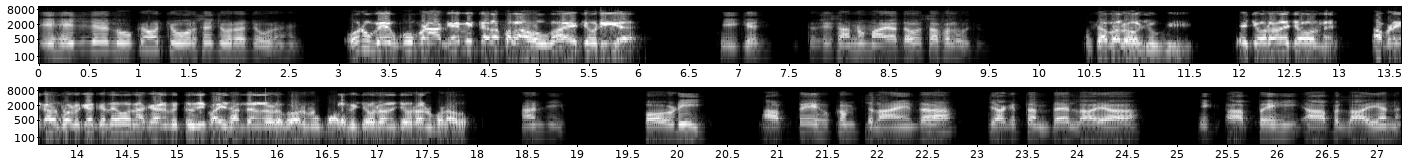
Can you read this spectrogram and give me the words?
ਇਹ ਜਿਹੇ ਜਿਹੜੇ ਲੋਕ ਆ ਉਹ ਚੋਰ ਸੇ ਚੋਰਾ ਚੋਰ ਹੈ ਉਹਨੂੰ ਬੇਵਕੂਫ ਬਣਾ ਕੇ ਵੀ ਤੇਰਾ ਭਲਾ ਹੋਊਗਾ ਇਹ ਚੋਰੀ ਹੈ। ਠੀਕ ਹੈ ਜੀ। ਤੁਸੀਂ ਸਾਨੂੰ ਮਾਇਆ ਦਿਓ ਸਫਲ ਹੋ ਜੂਗੀ। ਸਫਲ ਹੋ ਜੂਗੀ। ਇਹ ਚੋਰਾਂ ਦੇ ਚੋਰ ਨੇ। ਆਪਣੀ ਗੱਲ ਸੁਣ ਕੇ ਕਿਤੇ ਉਹ ਨਾ ਕਹਿਣ ਵੀ ਤੁਸੀਂ ਭਾਈ ਸਾਡੇ ਨਾਲ ਗਵਰਨਮੈਂਟ ਵਾਲੇ ਵੀ ਚੋਰਾਂ ਦੇ ਚੋਰਾਂ ਨੂੰ ਫੜਾਓ। ਹਾਂਜੀ। ਪੌੜੀ ਆਪੇ ਹੁਕਮ ਚਲਾਏਂਦਾ ਜਗ ਧੰਦੇ ਲਾਇਆ ਇੱਕ ਆਪੇ ਹੀ ਆਪ ਲਾਇਨ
